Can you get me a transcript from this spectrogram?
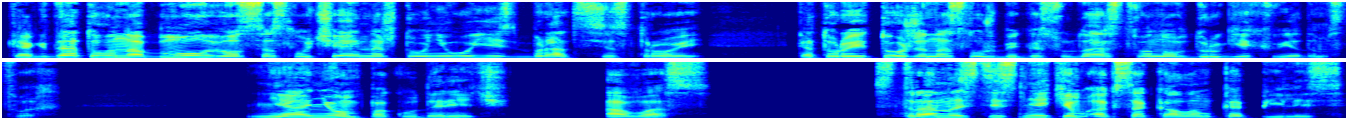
Когда-то он обмолвился случайно, что у него есть брат с сестрой, которые тоже на службе государства, но в других ведомствах. Не о нем покуда речь, а вас. Странности с неким Аксакалом копились.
